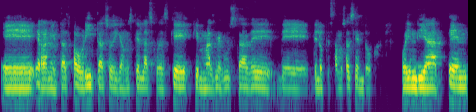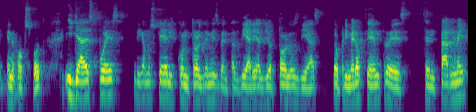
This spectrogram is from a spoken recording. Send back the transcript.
eh, herramientas favoritas o digamos que las cosas que, que más me gusta de, de, de, lo que estamos haciendo hoy en día en, en HubSpot. Y ya después, digamos que el control de mis ventas diarias, yo todos los días, lo primero que entro es sentarme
